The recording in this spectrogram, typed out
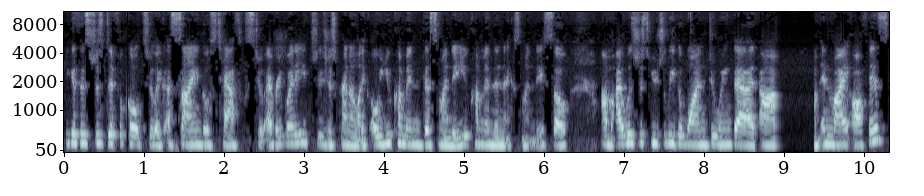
because it's just difficult to like assign those tasks to everybody to just kind of like, oh, you come in this Monday, you come in the next Monday. So um, I was just usually the one doing that um, in my office.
